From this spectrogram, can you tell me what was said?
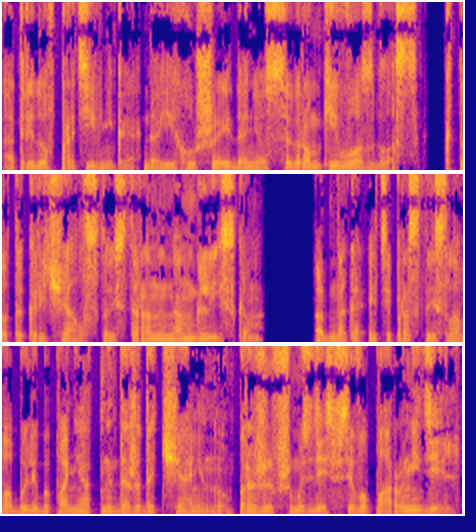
от рядов противника, до их ушей донесся громкий возглас. Кто-то кричал с той стороны на английском, Однако эти простые слова были бы понятны даже датчанину, прожившему здесь всего пару недель.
